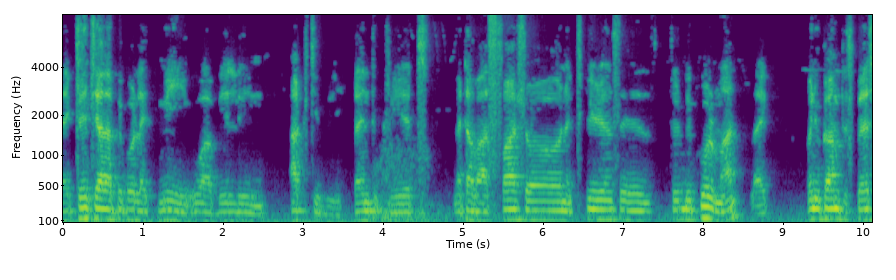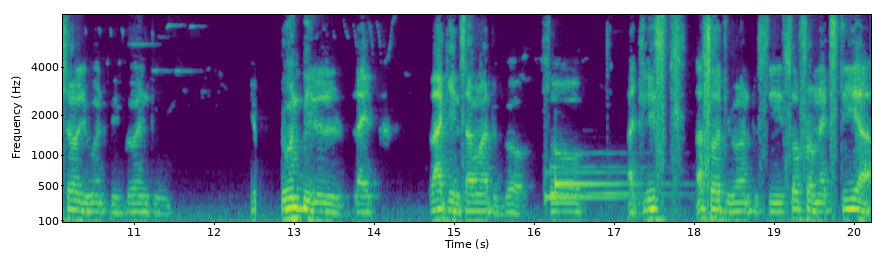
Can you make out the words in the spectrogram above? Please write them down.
like 20 other people like me who are building actively, trying to create metaverse fashion experiences. It would be cool, man. Like when you come to Spatial, you won't be going to, you, you won't be like lacking somewhere to go. So at least that's what we want to see. So from next year,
